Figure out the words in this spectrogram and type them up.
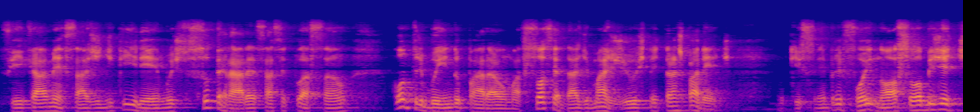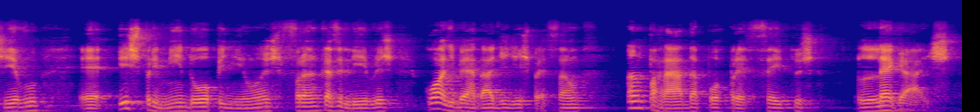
fica a mensagem de que iremos superar essa situação, contribuindo para uma sociedade mais justa e transparente, o que sempre foi nosso objetivo, é, exprimindo opiniões francas e livres com a liberdade de expressão amparada por preceitos legais.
